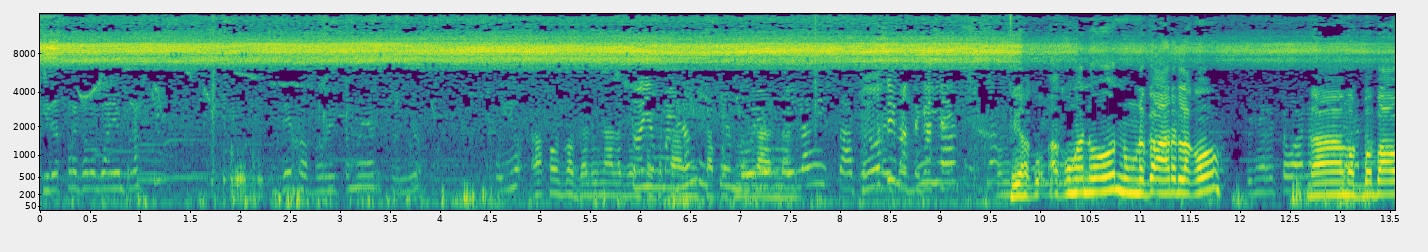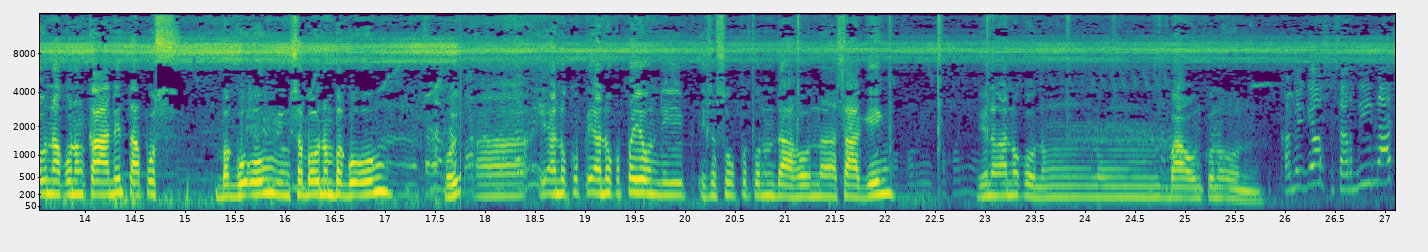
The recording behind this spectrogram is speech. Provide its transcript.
Hirap talaga magawa yung plastic. Hindi, paborito ko yan. Tuyo. Tuyo. Ako ba, galing nalagyan So, ko yung sa may kanin tapos yung may lana. May langis, tapos So, may di matigas. Eh, ako, ako nga noon, nung nag-aaral ako, na magbabaon ako ng kanin, tapos bagoong, yung sabaw ng bagoong. Uy, ah, i-ano ko, i-ano ko pa yun, isusupot ko ng dahon na saging. Yun ang ano ko, nung, nung baon ko noon. Kami gaw, sa sardinas.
